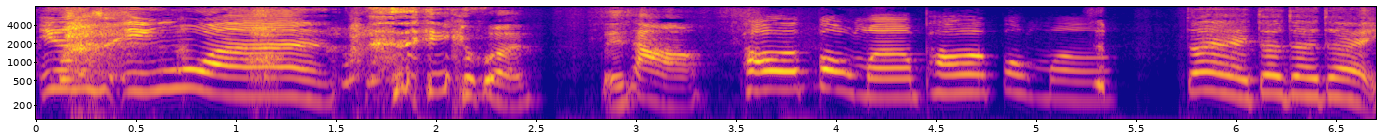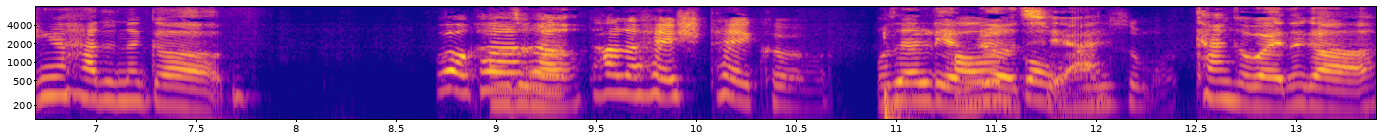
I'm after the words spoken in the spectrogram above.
因为那是英文，英文。等一下啊、Power 蹦吗？Power 蹦吗？对对对对，因为他的那个，我有看到哦这个他他的 hashtag 我真的脸热起来？看可不可以那个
